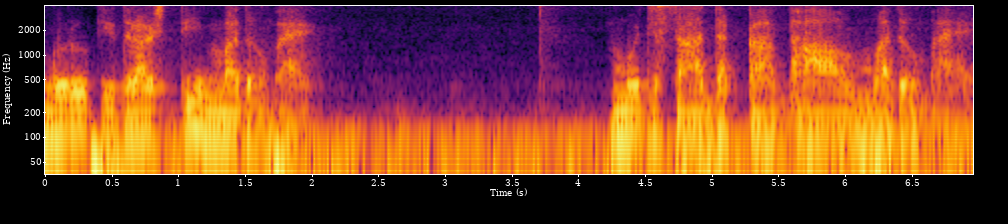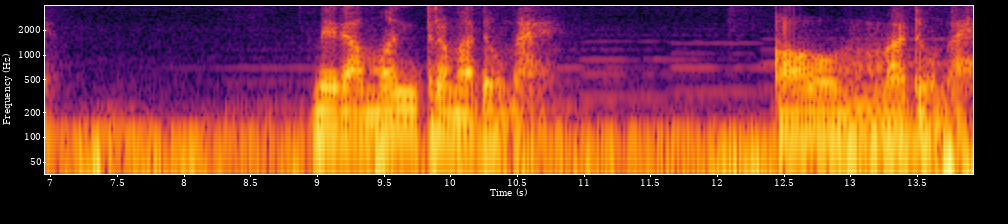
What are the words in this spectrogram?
गुरु की दृष्टि मधुमय मुझ साधक का भाव मधुमय मेरा मंत्र मधुमय ओम मधुमय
